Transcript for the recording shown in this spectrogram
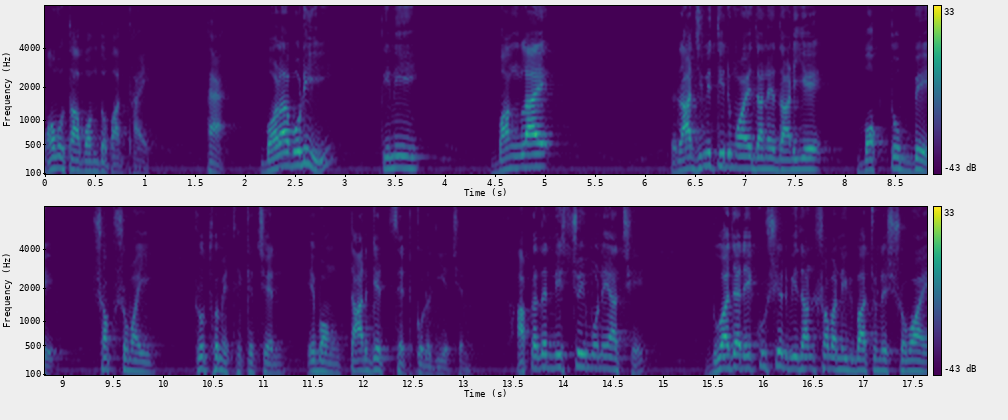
মমতা বন্দ্যোপাধ্যায়। হ্যাঁ বরাবরই তিনি বাংলায় রাজনীতির ময়দানে দাঁড়িয়ে বক্তব্যে সবসময় প্রথমে থেকেছেন এবং টার্গেট সেট করে দিয়েছেন। আপনাদের নিশ্চয়ই মনে আছে, দু হাজার একুশের বিধানসভা নির্বাচনের সময়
